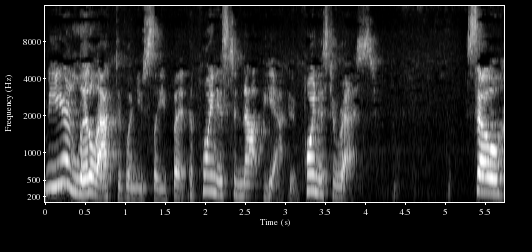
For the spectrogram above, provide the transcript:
mean, you're a little active when you sleep, but the point is to not be active. The point is to rest. So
